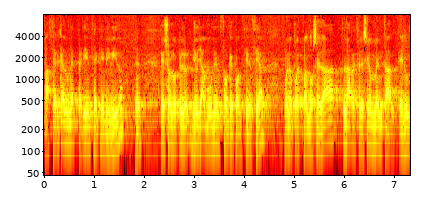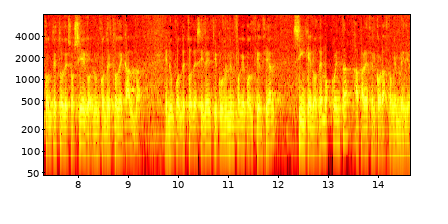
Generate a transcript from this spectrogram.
acerca de una experiencia que he vivido. ¿eh? Eso es lo que yo llamo un enfoque conciencial. Bueno, pues cuando se da la reflexión mental en un contexto de sosiego, en un contexto de calma, en un contexto de silencio y con un enfoque conciencial, sin que nos demos cuenta, aparece el corazón en medio.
